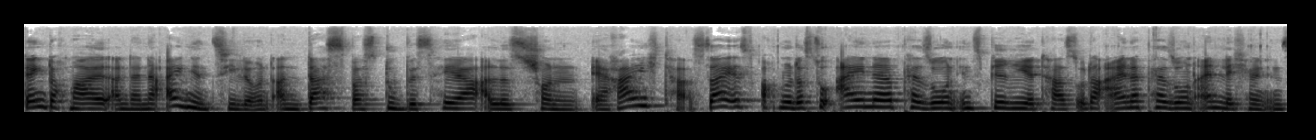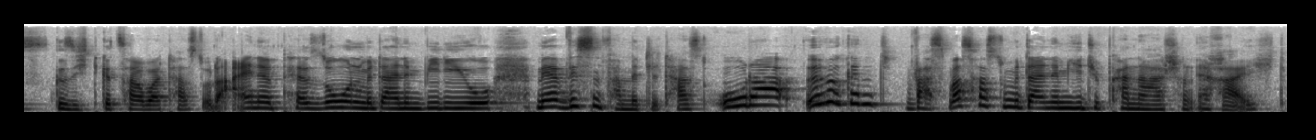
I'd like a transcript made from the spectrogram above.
denk doch mal an deine eigenen Ziele und an das, was du bisher alles schon erreicht hast. Sei es auch nur, dass du eine Person inspiriert hast oder einer Person ein Lächeln ins Gesicht gezaubert hast oder eine Person mit deinem Video mehr Wissen vermittelt hast oder irgendwas. Was hast du mit deinem YouTube-Kanal schon erreicht?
